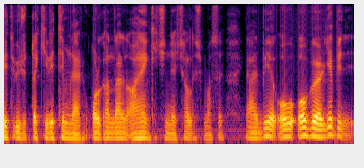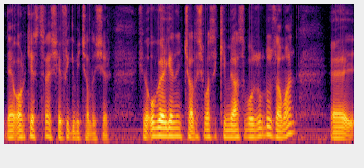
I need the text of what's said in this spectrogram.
rit, vücuttaki ritimler, organların ahenk içinde çalışması. Yani bir o, o bölge bir de orkestra şefi gibi çalışır. Şimdi o bölgenin çalışması, kimyası bozulduğu zaman e,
